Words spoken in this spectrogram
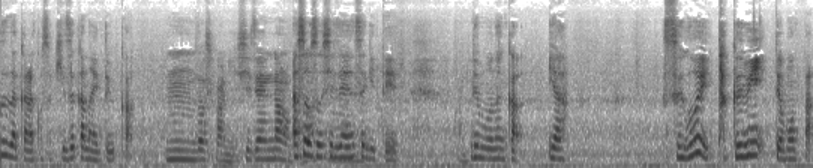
手だからこそ気づかないというか。うん確かに。自然なのあそうそう自然すぎて、うん。でもなんかいやすごい巧みって思った。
